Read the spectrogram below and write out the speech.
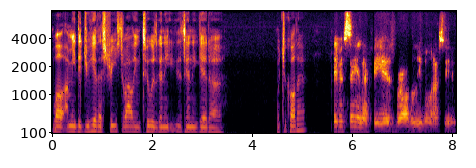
Well, I mean, did you hear that Streets Volume Two is gonna is gonna get uh, what you call that? They've been saying that for years, bro. I believe it when I see it.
